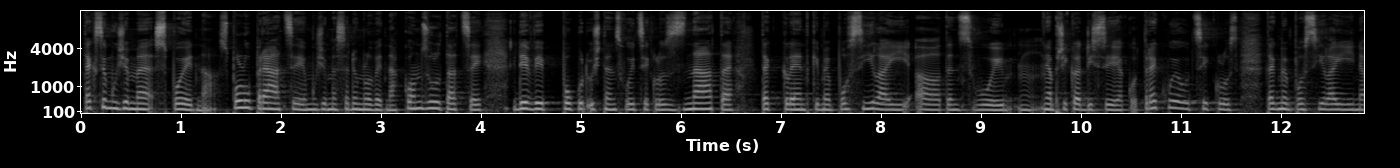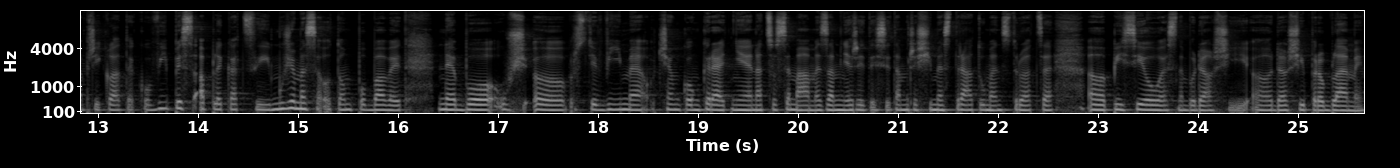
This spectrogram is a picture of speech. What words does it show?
tak se můžeme spojit na spolupráci, můžeme se domluvit na konzultaci, kdy vy, pokud už ten svůj cyklus znáte, tak klientky mi posílají uh, ten svůj, mm, například když si jako trekují cyklus, tak mi posílají například jako výpis aplikací, můžeme se o tom pobavit, nebo už uh, prostě prostě víme, o čem konkrétně, na co se máme zaměřit, jestli tam řešíme ztrátu menstruace, eh, PCOS nebo další, eh, další problémy.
